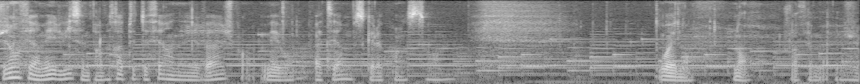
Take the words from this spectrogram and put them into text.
Je vais l'enfermer, lui, ça me permettra peut-être de faire un élevage, mais bon, à terme, parce que là pour l'instant... euh, Ouais, non, non, je l'enferme, je,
